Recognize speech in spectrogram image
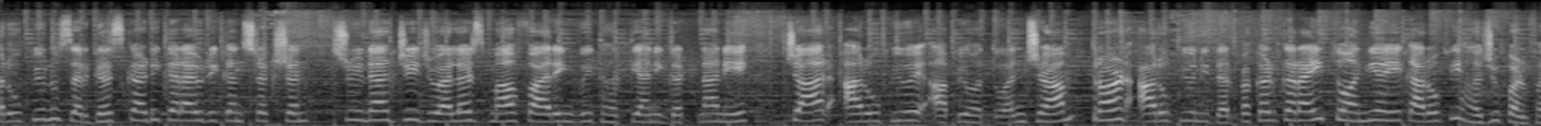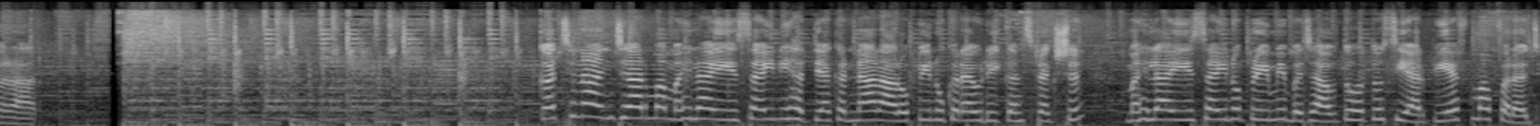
આરોપીઓનું સરઘસ કાઢી કરાયું રિકન્સ્ટ્રક્શન શ્રીનાથજી જ્વેલર્સમાં ફાયરિંગ વિથ હત્યાની ઘટનાને ચાર આરોપીઓએ આપ્યો હતો અંજામ. ત્રણ આરોપીઓની ધરપકડ કરાઈ, તો અન્ય એક આરોપી હજુ પણ ફરાર. કચ્છના અંજારમાં મહિલા એએસઆઈની હત્યા કરનાર આરોપીનું કરાયું રિકન્સ્ટ્રક્શન મહિલા એએસઆઈનો પ્રેમી બજાવતો હતો સીઆરપીએફમાં ફરજ.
